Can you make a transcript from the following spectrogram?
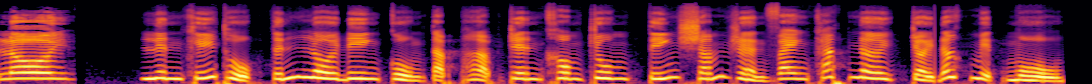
Lôi. Linh khí thuộc tính lôi điên cuồng tập hợp trên không trung, tiếng sấm rền vang khắp nơi, trời đất mịt mù.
